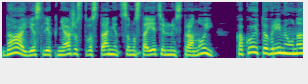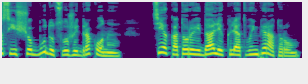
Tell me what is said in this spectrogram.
Да, если княжество станет самостоятельной страной, какое-то время у нас еще будут служить драконы. Те, которые дали клятву императору.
